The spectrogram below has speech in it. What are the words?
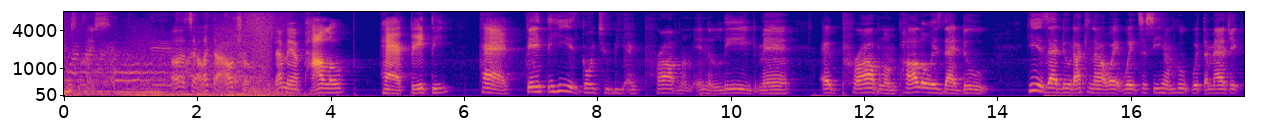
It was nice. I like, I like that outro. That man Paolo had 50. Had 50. He is going to be a problem in the league, man. A problem. Paolo is that dude. He is that dude. I cannot wait wait to see him hoop with the Magic.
